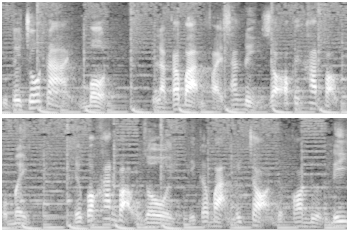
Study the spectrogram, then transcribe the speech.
thì tôi chốt lại. Một là các bạn phải xác định rõ cái khát vọng của mình. Nếu có khát vọng rồi thì các bạn mới chọn được con đường đi.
